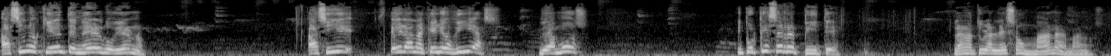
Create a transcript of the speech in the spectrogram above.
Así nos quieren tener el gobierno. Así eran aquellos días. Veamos. ¿Y por qué se repite? La naturaleza humana, hermanos.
